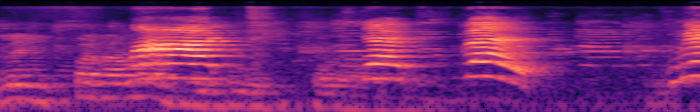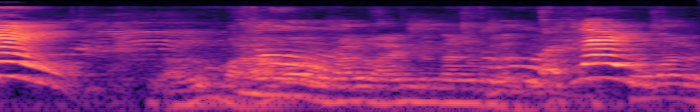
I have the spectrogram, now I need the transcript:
இல்லை இப்பதான் அதுவும் மாமா ஒரு நாள் வாங்கிட்டு வந்தாங்க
